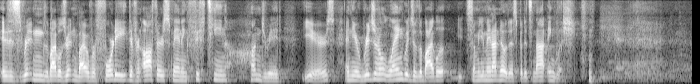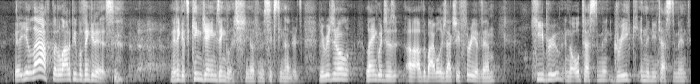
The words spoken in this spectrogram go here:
it is written, the Bible is written by over 40 different authors spanning 1,500 years. And the original language of the Bible, some of you may not know this, but it's not English. you laugh, but a lot of people think it is. They think it's King James English, you know, from the 1600s. The original languages uh, of the Bible, there's actually three of them Hebrew in the Old Testament, Greek in the New Testament,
